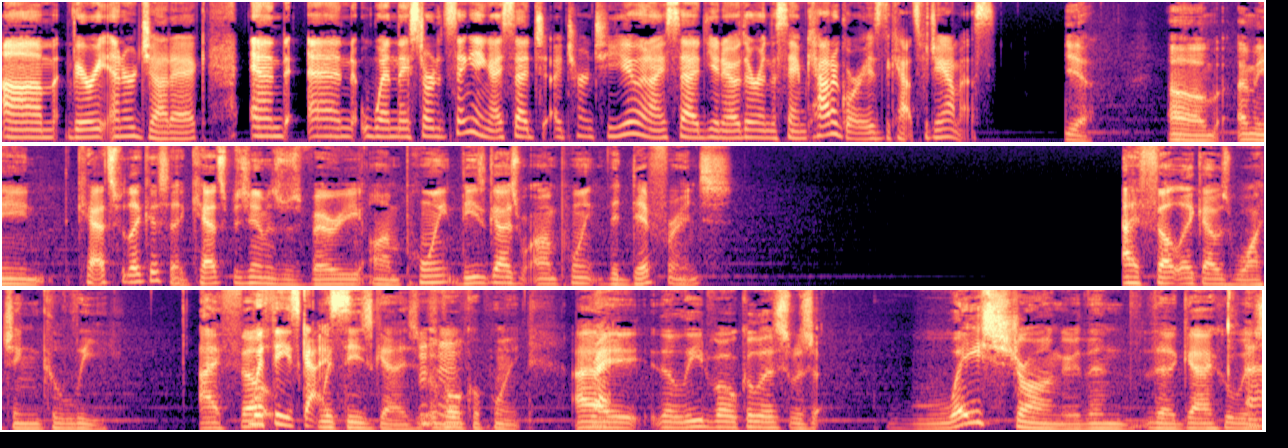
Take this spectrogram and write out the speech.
um, very energetic. And and when they started singing, I said, I turned to you and I said, you know, they're in the same category as the Cat's Pajamas. yeah. Um, I mean, Cats. Like I said, Cats pajamas was very on point. These guys were on point. The difference. I felt like I was watching Glee. I felt With these guys. With these guys, Mhm. vocal point. I Right. the lead vocalist was way stronger than the guy who was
